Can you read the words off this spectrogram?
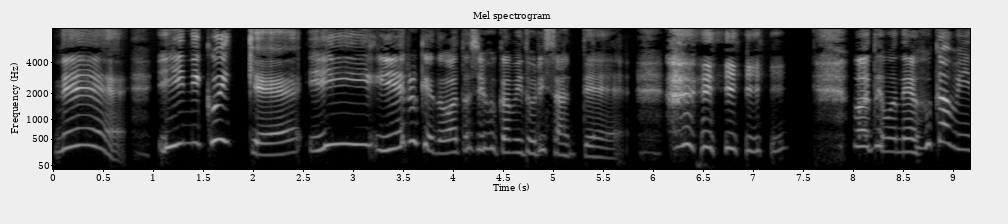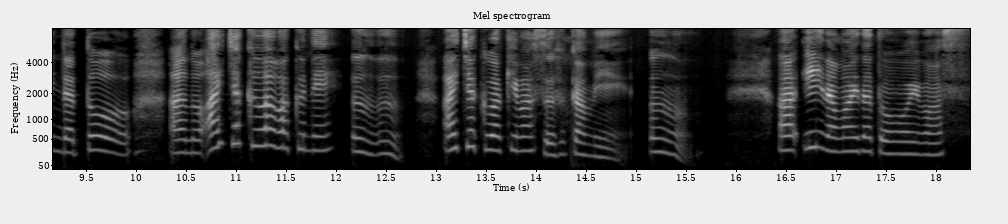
ねえ。言いにくいっけ？言い、言えるけど、私、深緑さんって。はい。まあでもね、深みんだと、あの、愛着は湧くね。うんうん。愛着湧きます、深みん。うん。あ、いい名前だと思います。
